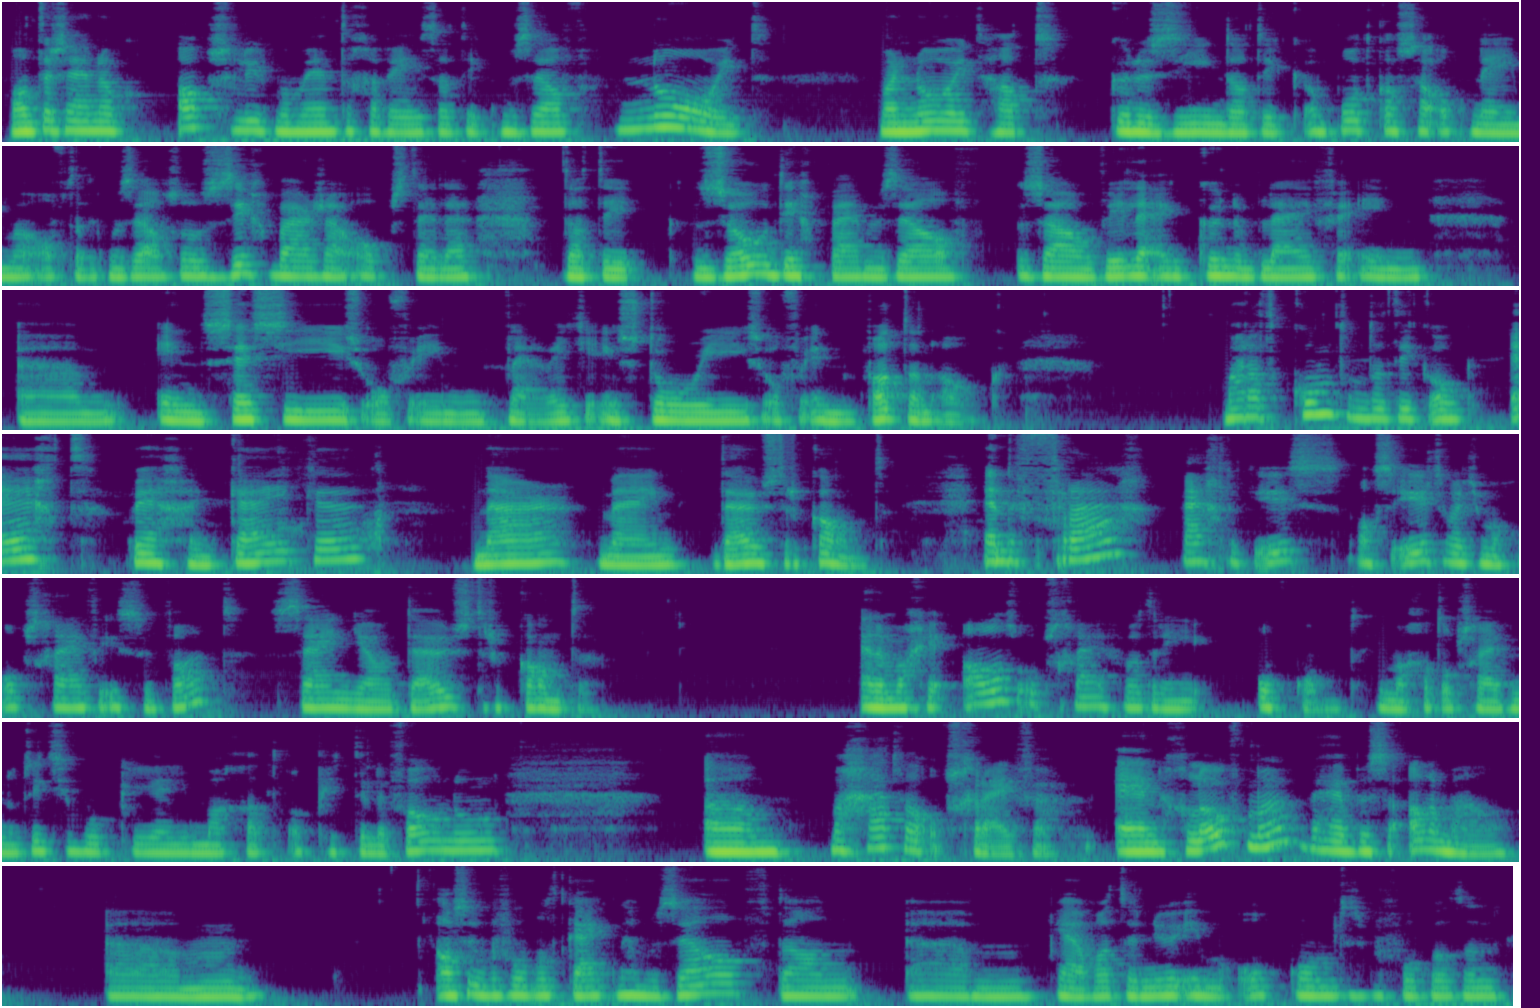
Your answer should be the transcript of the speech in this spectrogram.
Want er zijn ook absoluut momenten geweest dat ik mezelf nooit, maar nooit had kunnen zien dat ik een podcast zou opnemen of dat ik mezelf zo zichtbaar zou opstellen dat ik zo dicht bij mezelf zou willen en kunnen blijven in, ehm, in sessies of in, nou ja, weet je, in stories of in wat dan ook. Maar dat komt omdat ik ook echt ben gaan kijken naar mijn duistere kant. En de vraag eigenlijk is, als eerste wat je mag opschrijven, is wat zijn jouw duistere kanten? En dan mag je alles opschrijven wat er in je opkomt. Je mag het opschrijven in een notitieboekje, je mag het op je telefoon doen. Ehm, maar ga het wel opschrijven. En geloof me, we hebben ze allemaal. Ehm, als ik bijvoorbeeld kijk naar mezelf, dan Ehm, ja, wat er nu in me opkomt, is bijvoorbeeld een,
